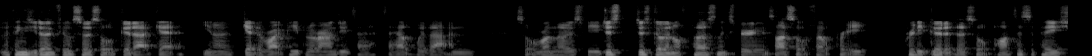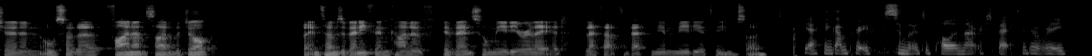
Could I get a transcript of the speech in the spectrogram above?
the things you don't feel so sort of good at, get you know get the right people around you to to help with that and sort of run those for you. Just just going off personal experience, I sort of felt pretty pretty good at the sort of participation and also the finance side of the job. But in terms of anything kind of events or media related, left that to Bethany and the media team. So yeah, I think I'm pretty similar to Paul in that respect. I don't really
